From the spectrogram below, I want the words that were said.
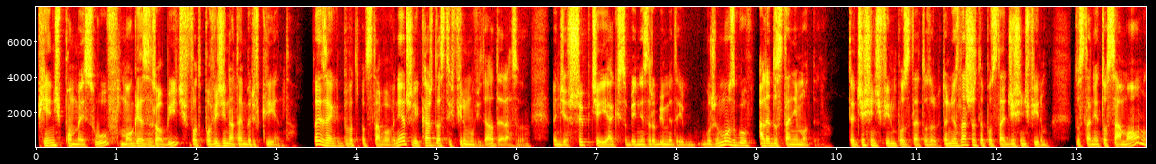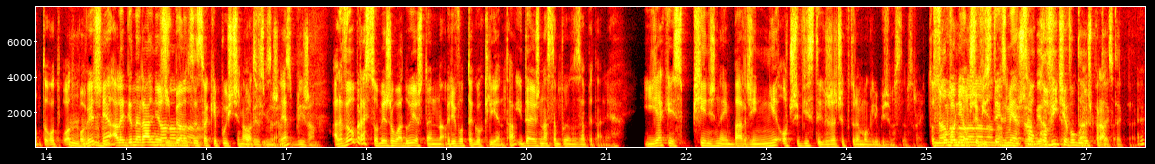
pięć pomysłów mogę zrobić w odpowiedzi na ten brief klienta? To jest jakby pod- podstawowe, nie? Czyli każda z tych firm mówi, no teraz będzie szybciej, jak sobie nie zrobimy tej burzy mózgów, ale dostaniemy od. Te 10 firm pozostałe to zrobi. To nie oznacza, że te pozostałe 10 firm dostanie to samo, to od, odpowiedź, nie? Ale generalnie No, rzecz no, biorąc, no. to jest takie pójście na łatwiznę, zbliżam. Ale wyobraź sobie, że ładujesz ten brief od tego klienta i dajesz następujące zapytanie. Jakie jest pięć najbardziej nieoczywistych rzeczy, które moglibyśmy z tym zrobić? To No, słowo no, no, no, nieoczywistych no, no, zmienia całkowicie w ogóle tak, już pracę. tak, tak, tak. nie?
